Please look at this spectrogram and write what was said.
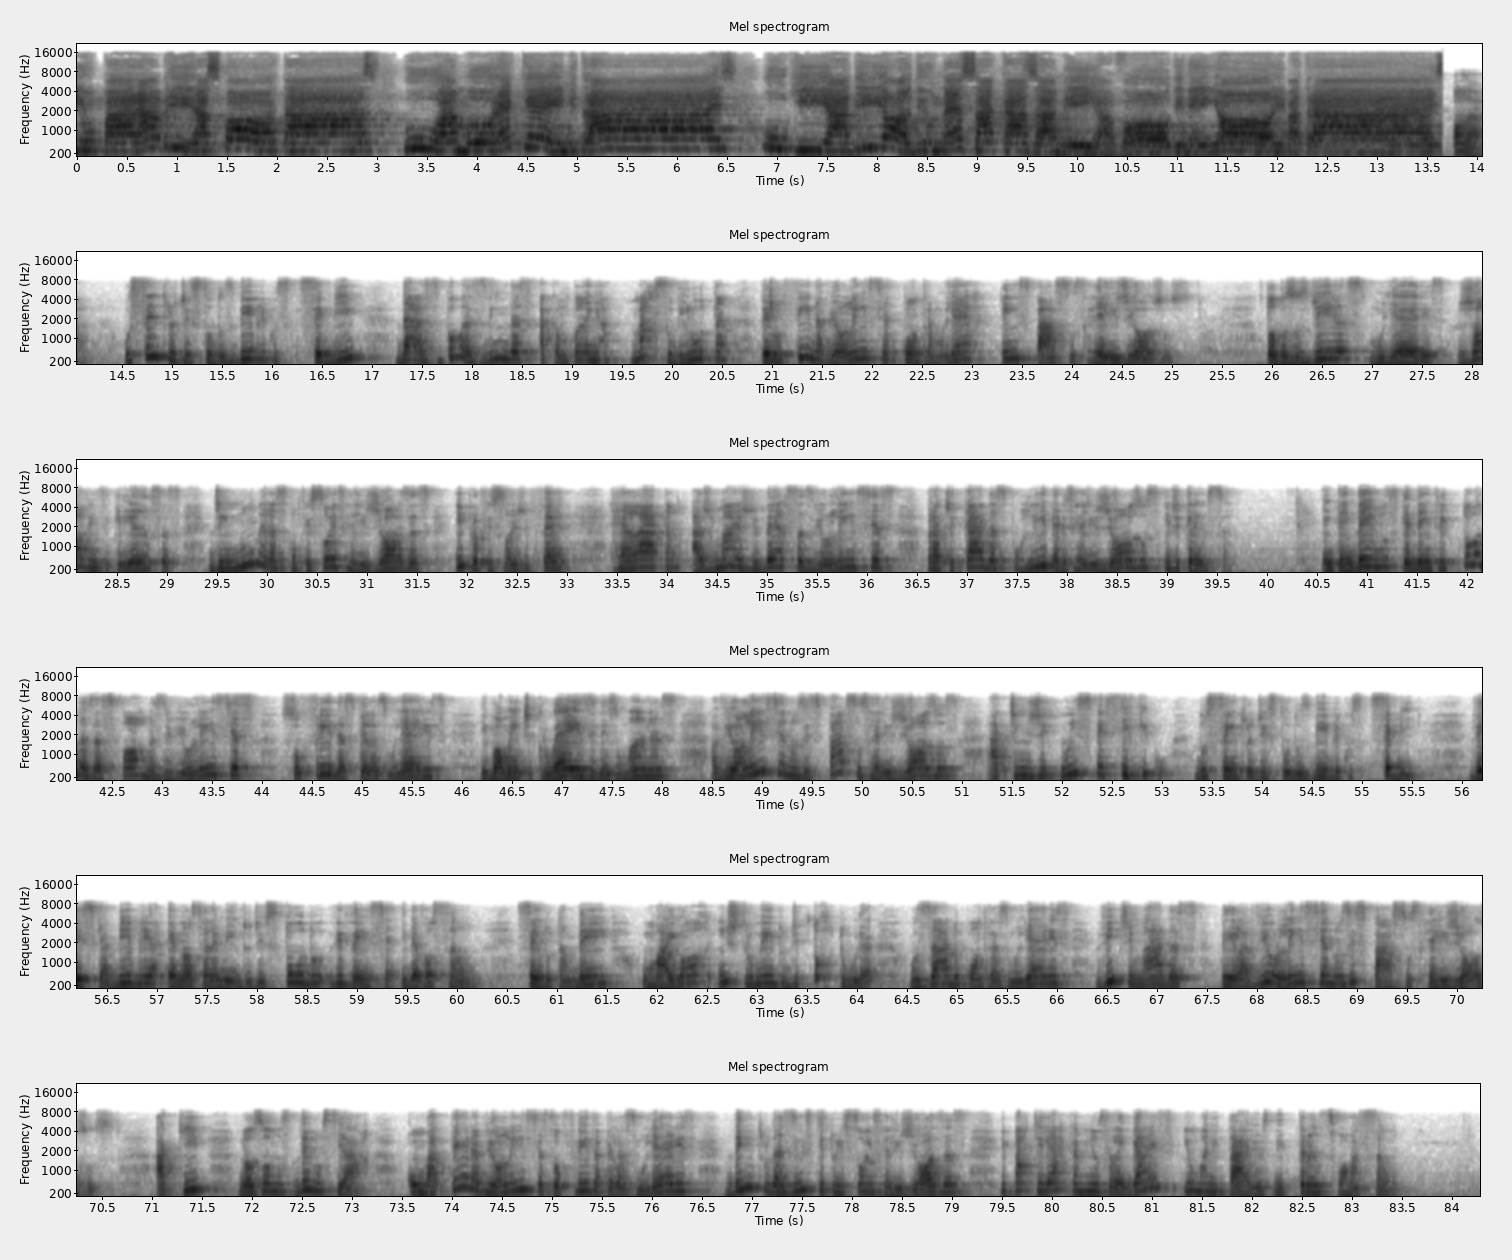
tenho para abrir as portas. O amor é quem me traz. O que há de ódio nessa casa, meia volta e nem olhe para trás. Olá, o Centro de Estudos Bíblicos, CEBI, dá as boas-vindas à campanha Março de Luta pelo fim da violência contra a mulher em espaços religiosos. Todos os dias, mulheres, jovens e crianças de inúmeras confissões religiosas e profissões de fé relatam as mais diversas violências praticadas por líderes religiosos e de crença. Entendemos que, dentre todas as formas de violências sofridas pelas mulheres, igualmente cruéis e desumanas, a violência nos espaços religiosos atinge o específico do Centro de Estudos Bíblicos, CEBI vez que a Bíblia é nosso elemento de estudo, vivência e devoção, sendo também o maior instrumento de tortura usado contra as mulheres vitimadas pela violência nos espaços religiosos. Aqui nós vamos denunciar, combater a violência sofrida pelas mulheres dentro das instituições religiosas e partilhar caminhos legais e humanitários de transformação.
